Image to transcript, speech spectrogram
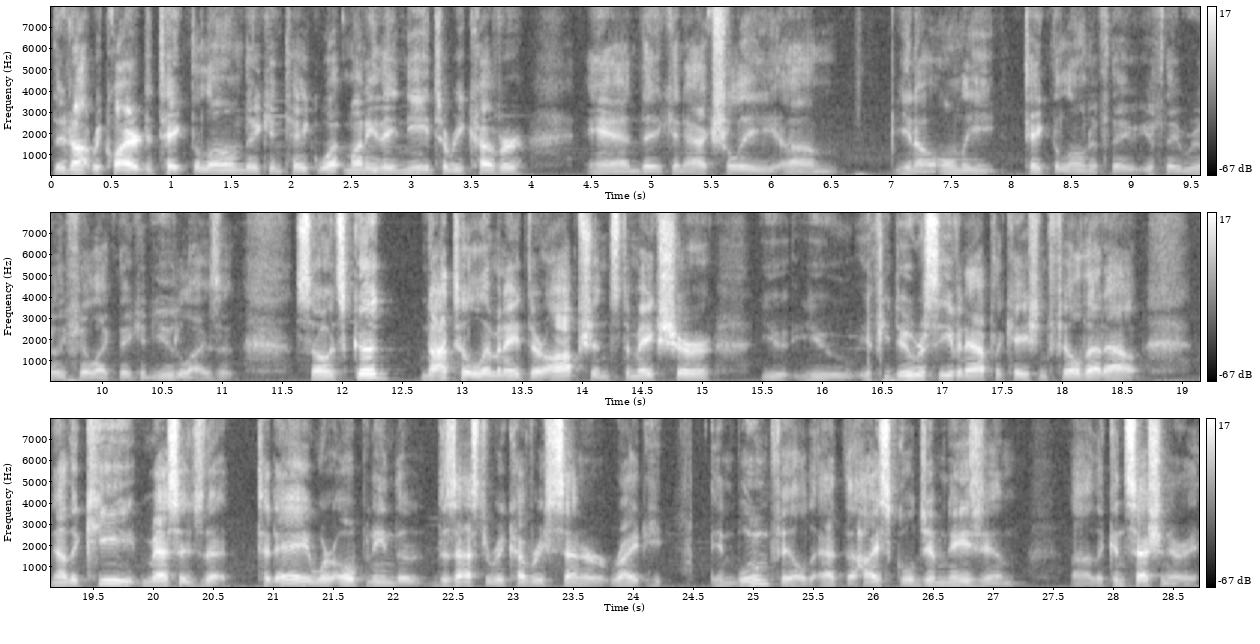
they're not required to take the loan. They can take what money they need to recover, and they can actually, um, you know, only take the loan if they if they really feel like they could utilize it. So it's good not to eliminate their options to make sure you you if you do receive an application, fill that out. Now the key message that today we're opening the disaster recovery center right in Bloomfield at the high school gymnasium, uh, the concession area.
